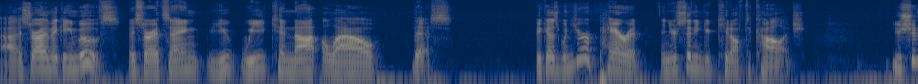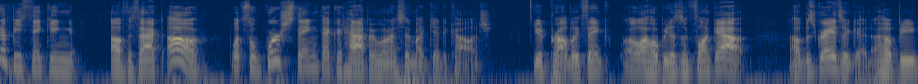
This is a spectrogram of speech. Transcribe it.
Uh, they started making moves. They started saying, "You, we cannot allow this," because when you're a parent and you're sending your kid off to college, you shouldn't be thinking of the fact, "Oh, what's the worst thing that could happen when I send my kid to college?" You'd probably think, "Oh, I hope he doesn't flunk out. I hope his grades are good. I hope he,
